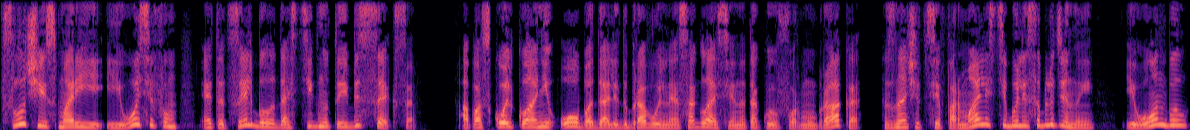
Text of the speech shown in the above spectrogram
в случае с Марией и Иосифом эта цель была достигнута и без секса. А поскольку они оба дали добровольное согласие на такую форму брака, значит, все формальности были соблюдены, и он был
